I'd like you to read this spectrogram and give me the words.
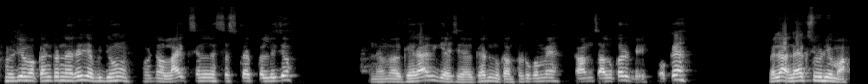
વિડીયોમાં કન્ટિન્યુ રહી જાય બીજું હું વીડિયો લાઈક ચેનલને સબસ્ક્રાઇબ કરી લેજો અને અમે ઘરે આવી ગયા છે ઘરનું કામ થોડુંક અમે કામ ચાલુ કરી દઈએ. ઓકે પેલા નેક્સ્ટ વિડીયોમાં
